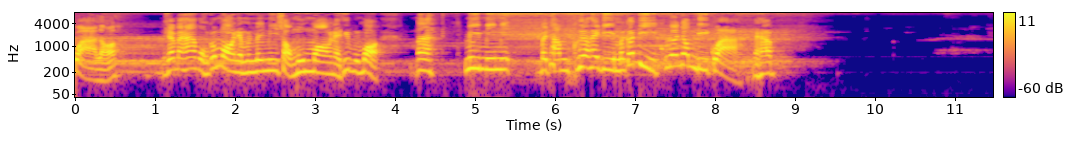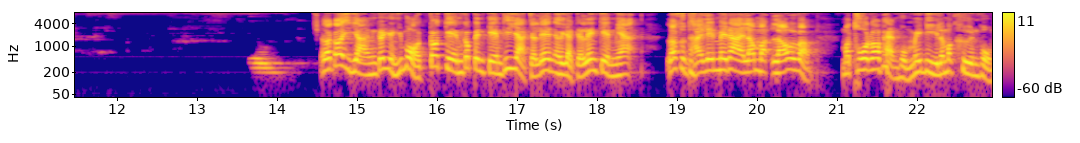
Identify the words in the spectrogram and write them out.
กว่าเหรอใช่ไหมฮะผมก็มองเนี่ยมันมันมีสองมุมมองเนี่ยที่ผมบอกมามีมีมีไปทำเครื่องให้ดีมันก็ดีเรื่องย่อมดีกว่านะครับ แล้วก็อีกอย่างหนึงก็อย่างที่บอกก็เกมก็เป็นเกมที่อยากจะเล่นเอออยากจะเล่นเกมเนี้ยแล้วสุดท้ายเล่นไม่ได้แล้วมาแล้วแบบมาโทษว่าแผ่นผมไม่ดีแล้วมาคืนผม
